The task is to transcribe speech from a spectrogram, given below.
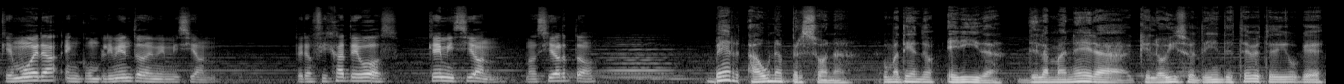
que muera en cumplimiento de mi misión. Pero fíjate vos, qué misión, ¿no es cierto? Ver a una persona combatiendo herida de la manera que lo hizo el teniente Esteves, te digo que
